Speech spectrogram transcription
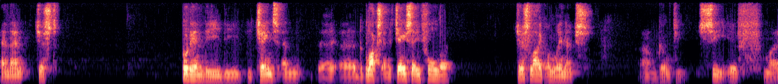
and then just put in the, the, the change and the, uh, the blocks and the change save folder, just like on Linux. I'm going to see if my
